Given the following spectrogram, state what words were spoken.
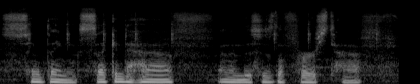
Same thing, second half, and then this is the first half.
